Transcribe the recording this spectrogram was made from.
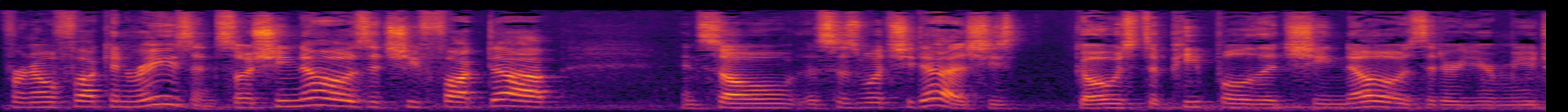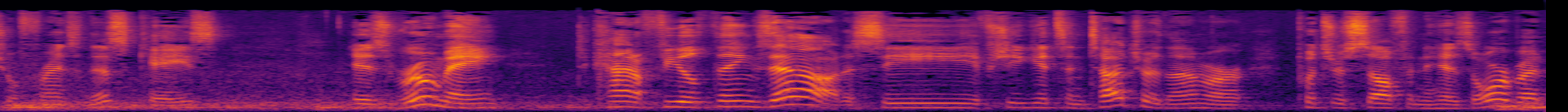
for no fucking reason. So she knows that she fucked up, and so this is what she does. She goes to people that she knows that are your mutual friends. In this case, his roommate, to kind of feel things out, to see if she gets in touch with him or puts herself in his orbit,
